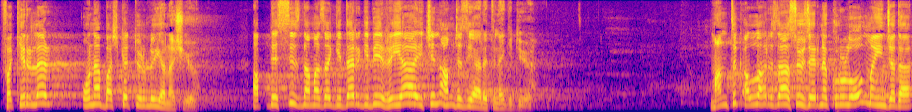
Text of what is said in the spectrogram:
Fakirler ona başka türlü yanaşıyor. Abdestsiz namaza gider gibi riya için amca ziyaretine gidiyor. Mantık Allah rızası üzerine kurulu olmayınca da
